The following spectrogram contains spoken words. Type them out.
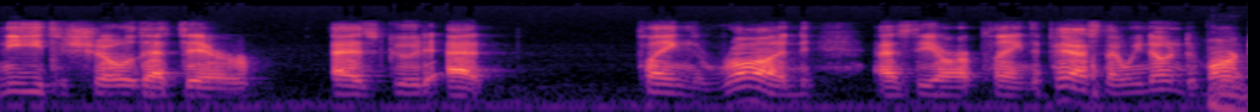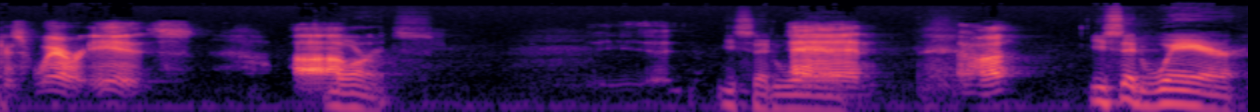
need to show that they're as good at playing the run as they are at playing the pass. Now we know Demarcus Ware is. Um, Lawrence. You said where? and huh? you said where?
